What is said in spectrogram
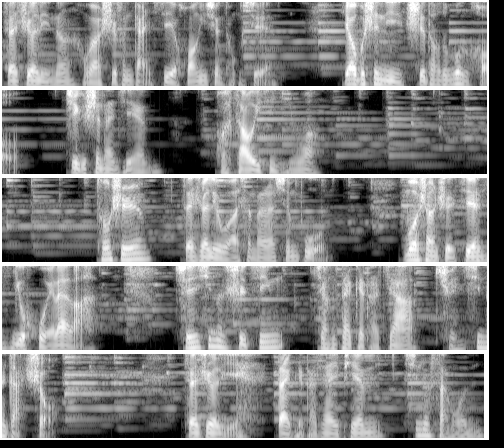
在这里呢，我要十分感谢黄宇轩同学。要不是你迟到的问候，这个圣诞节我早已经遗忘。同时，在这里我要向大家宣布，陌上指尖又回来了，全新的时青将带给大家全新的感受。在这里带给大家一篇新的散文，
